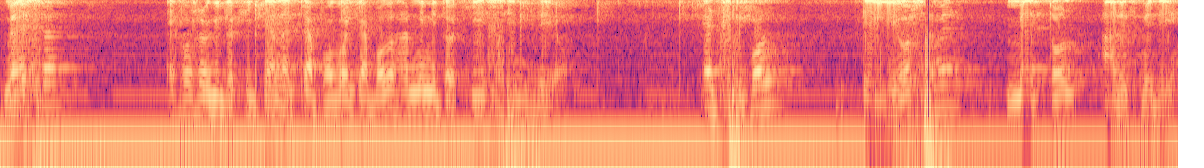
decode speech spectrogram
μέσα εφόσον γίνει το χ και ένα και από εδώ και από εδώ θα μείνει το χ συν 2. Έτσι λοιπόν τελειώσαμε με τον αριθμητή.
